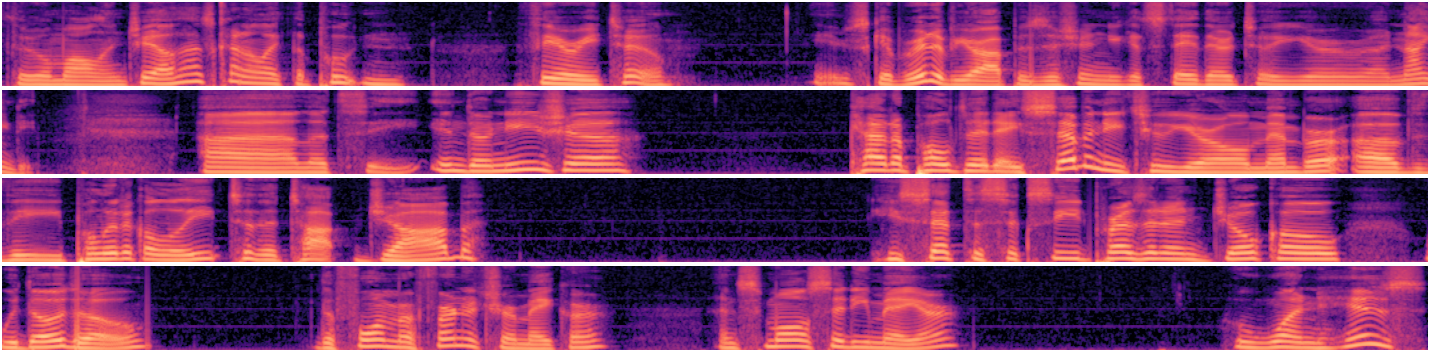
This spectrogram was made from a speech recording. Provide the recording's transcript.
threw them all in jail. That's kind of like the Putin theory, too. You just get rid of your opposition, you could stay there till you're uh, 90. Uh, let's see. Indonesia catapulted a 72 year old member of the political elite to the top job. He's set to succeed President Joko Widodo, the former furniture maker and small city mayor, who won his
